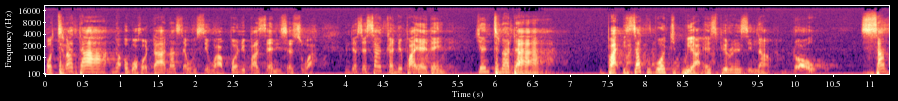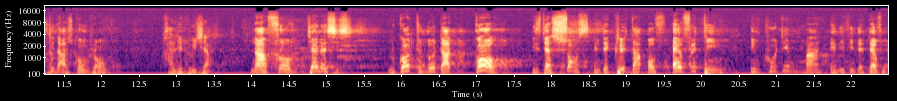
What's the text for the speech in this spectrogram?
ɔtena daa na ɔwɔ hɔ daa na sɛ wɔsi wabɔ nipa sɛ ne sɛ so a nti sɛ sanka nipa yɛ dɛn yɛntena daa. But is that what we are experiencing now? No something has gone wrong. Hallelujah. Now from genesis we got to know that god is the source and the creator of everything including man and even the devil.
